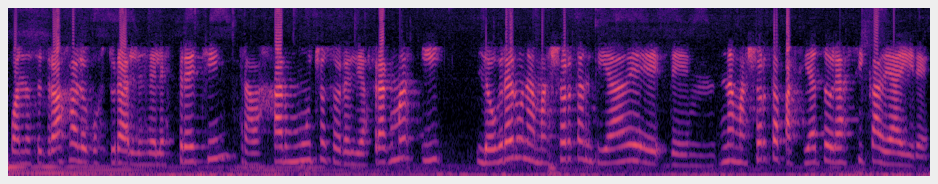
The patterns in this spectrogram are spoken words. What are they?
cuando se trabaja lo postural desde el stretching, trabajar mucho sobre el diafragma y lograr una mayor cantidad de, de- una mayor capacidad torácica de aire,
